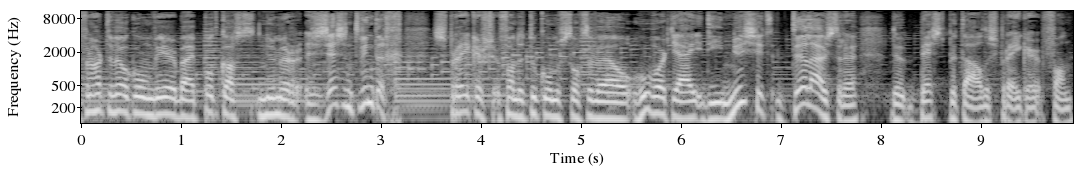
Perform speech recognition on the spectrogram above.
van harte welkom weer bij podcast nummer 26. Sprekers van de toekomst. Oftewel, hoe word jij die nu zit te luisteren, de best betaalde spreker van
